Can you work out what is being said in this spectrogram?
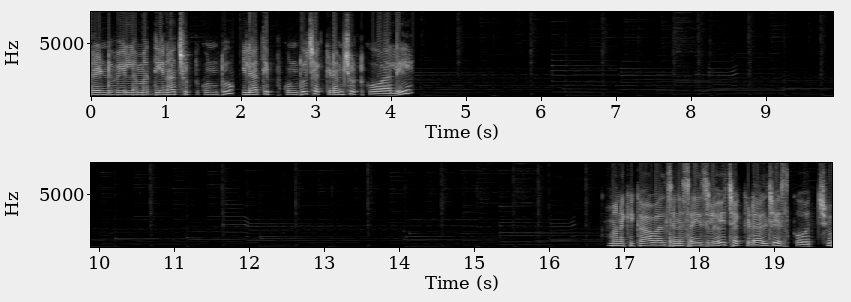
రెండు వేళ్ళ మధ్యన చుట్టుకుంటూ ఇలా తిప్పుకుంటూ చెక్కడం చుట్టుకోవాలి. మనకి కావాల్సిన సైజులో ఈ చెక్కడాలు చేసుకోవచ్చు.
